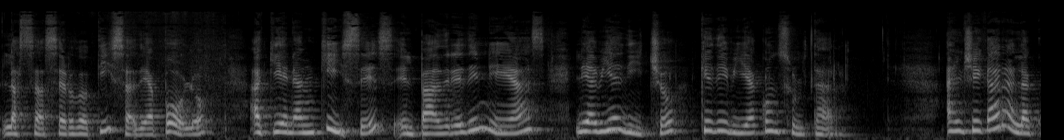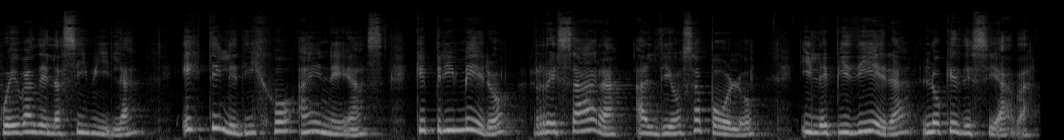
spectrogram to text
la sacerdotisa de Apolo, a quien Anquises, el padre de Eneas, le había dicho que debía consultar. Al llegar a la cueva de la Sibila, éste le dijo a Eneas que primero rezara al dios Apolo y le pidiera lo que deseaba.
